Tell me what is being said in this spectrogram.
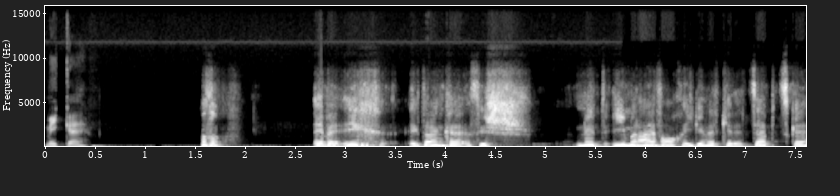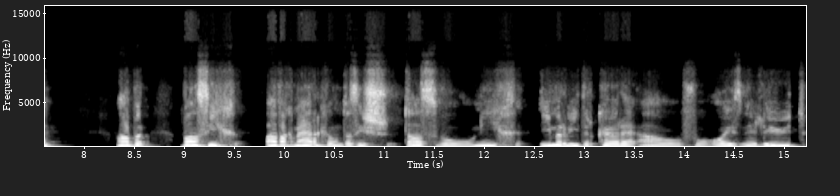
mitgeben? Also, eben, ich, ich denke, es ist nicht immer einfach, irgendwelche Rezepte zu geben, aber was ich einfach merke, und das ist das, was ich immer wieder höre, auch von unseren Leuten,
